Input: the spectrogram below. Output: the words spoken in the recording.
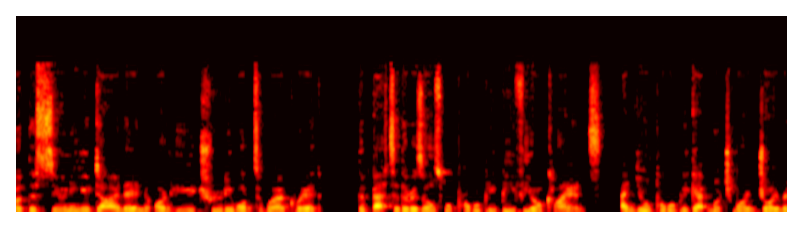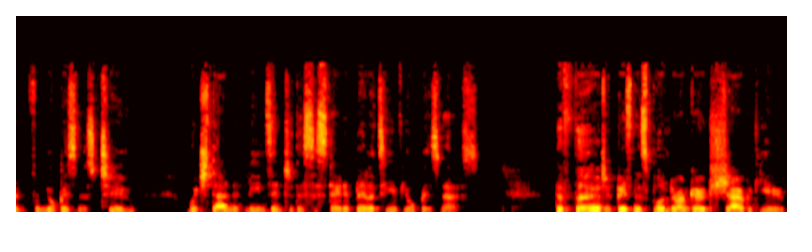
But the sooner you dial in on who you truly want to work with, the better the results will probably be for your clients. And you'll probably get much more enjoyment from your business too, which then leans into the sustainability of your business. The third business blunder I'm going to share with you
